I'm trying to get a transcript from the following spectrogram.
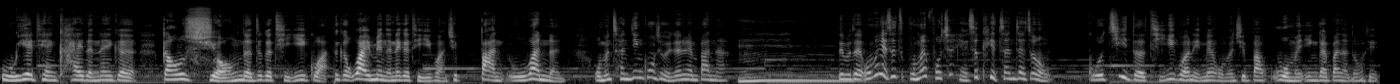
五月天开的那个高雄的这个体育馆，那个外面的那个体育馆去办五万人，我们禅境共修也在那边办呢、啊，嗯，对不对？我们也是，我们佛教也是可以站在这种国际的体育馆里面，我们去办我们应该办的东西。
